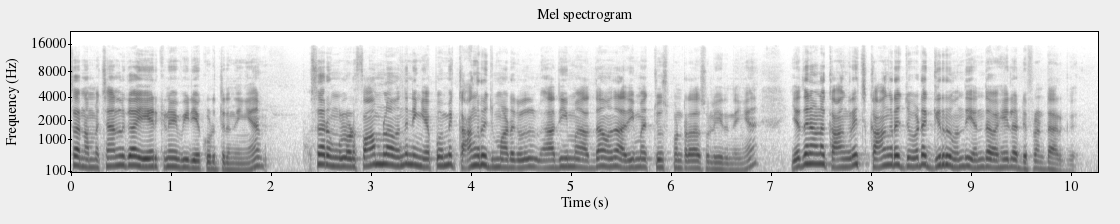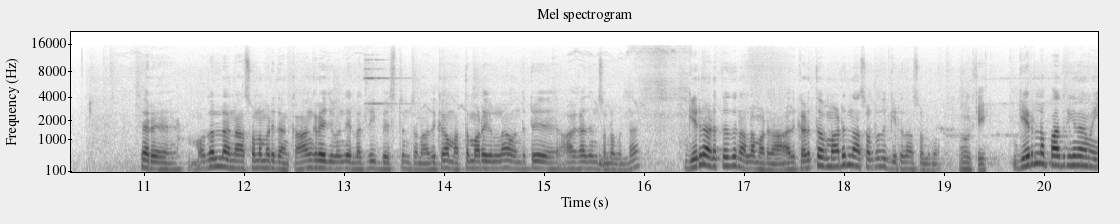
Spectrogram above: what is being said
சார் நம்ம சேனலுக்காக ஏற்கனவே வீடியோ கொடுத்துருந்தீங்க. சார் உங்களோட ஃபார்மில் வந்து நீங்கள் எப்போவுமே காங்கிரேஜ் மாடுகள் அதிகமாக அதான் வந்து அதிகமாக சூஸ் பண்ணுறதா சொல்லியிருந்தீங்க. எதனால் காங்கிரேஜ் காங்கிரேஜை விட கிர் வந்து எந்த வகையில் டிஃப்ரெண்ட்டாக இருக்குது சார் முதல்ல நான் சொன்ன மாதிரி தான். காங்கிரேஜ் வந்து எல்லாத்துலேயும் பெஸ்ட்டுன்னு சொன்னேன். அதுக்காக மற்ற மாடுகள்லாம் வந்துட்டு ஆகாதுன்னு சொல்ல வரல. கிர் அடுத்தது நல்ல மாடு தான். அதுக்கு அடுத்த மாடு நான் சொல்கிறது கிர் தான் சொல்லுவேன். ஓகே. கிரில் பார்த்தீங்கன்னா நம்ம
